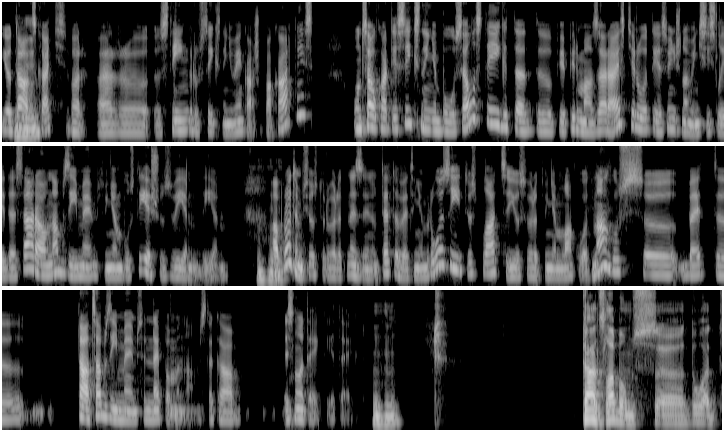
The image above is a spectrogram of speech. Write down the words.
Jo tāds mm -hmm. kaķis var ar stingru siksniņu vienkārši pakārties. Un savukārt, ja siksniņa būs elastīga, tad uh, pie pirmā zara aizķeroties, viņš no viņas izslīdēs ārā un apzīmējums viņam būs tieši uz vienu dienu. Mm -hmm. Protams, jūs tur varat, nezinu, tetovēt viņam rozīti uz pleca, jūs varat viņam lakot nagus, uh, bet uh, tāds apzīmējums ir nepamanāms. Tā kā es noteikti ieteiktu. Mm -hmm. Kāds labums uh, dod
